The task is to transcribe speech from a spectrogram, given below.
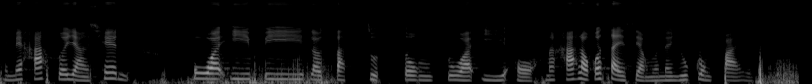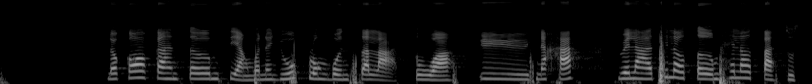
เห็นไหมคะ ตัวอย่างเช่น ปัว e ปีเราตัดจุดตรงตัว e ออกนะคะ เราก็ใส่เสียงวรรณยุกต์ลงไป แล้วก็การเติมเสียงวรรณยุกต์ลงบนสระตัว u นะคะ เวลาที่เราเติมให้เราตัดจุด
